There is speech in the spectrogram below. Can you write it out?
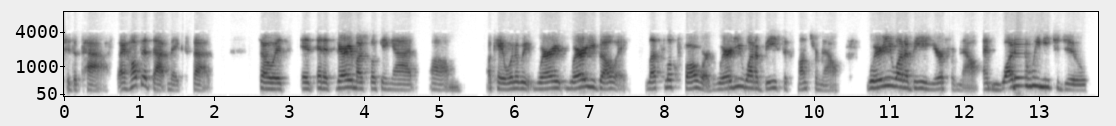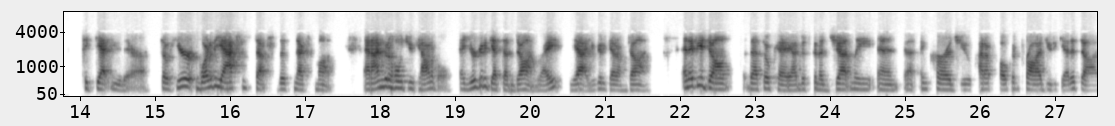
to the past. I hope that that makes sense. So it's it, and it's very much looking at um, okay, what are we, where, where are you going? Let's look forward. Where do you want to be six months from now? Where do you want to be a year from now? And what do we need to do to get you there? So here, what are the action steps for this next month? And I'm going to hold you accountable and you're going to get them done, right? Yeah, you're going to get them done. And if you don't, that's okay. I'm just going to gently and uh, encourage you, kind of poke and prod you to get it done.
